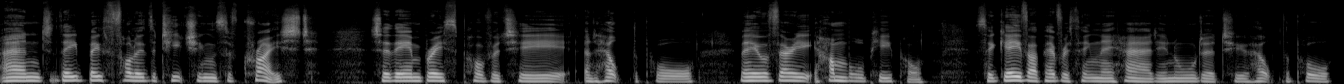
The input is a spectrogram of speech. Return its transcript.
And they both followed the teachings of Christ. So they embraced poverty and helped the poor. They were very humble people. So gave up everything they had in order to help the poor.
